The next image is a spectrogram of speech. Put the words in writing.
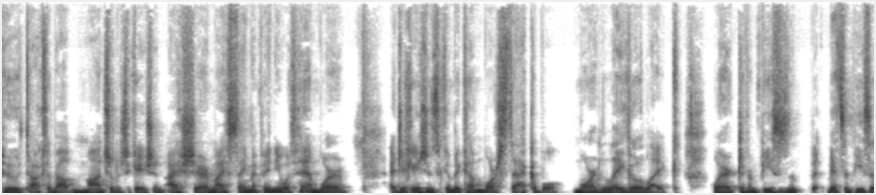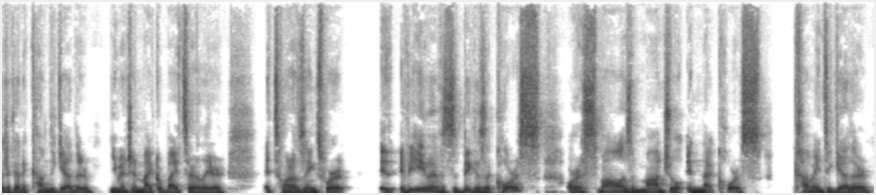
who talks about modular education. I share my same opinion with him, where educations can become more stackable, more Lego like, where different pieces, and bits and pieces are going to come together. You mentioned microbytes earlier. It's one of those things where if, even if it's as big as a course or as small as a module in that course, coming together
